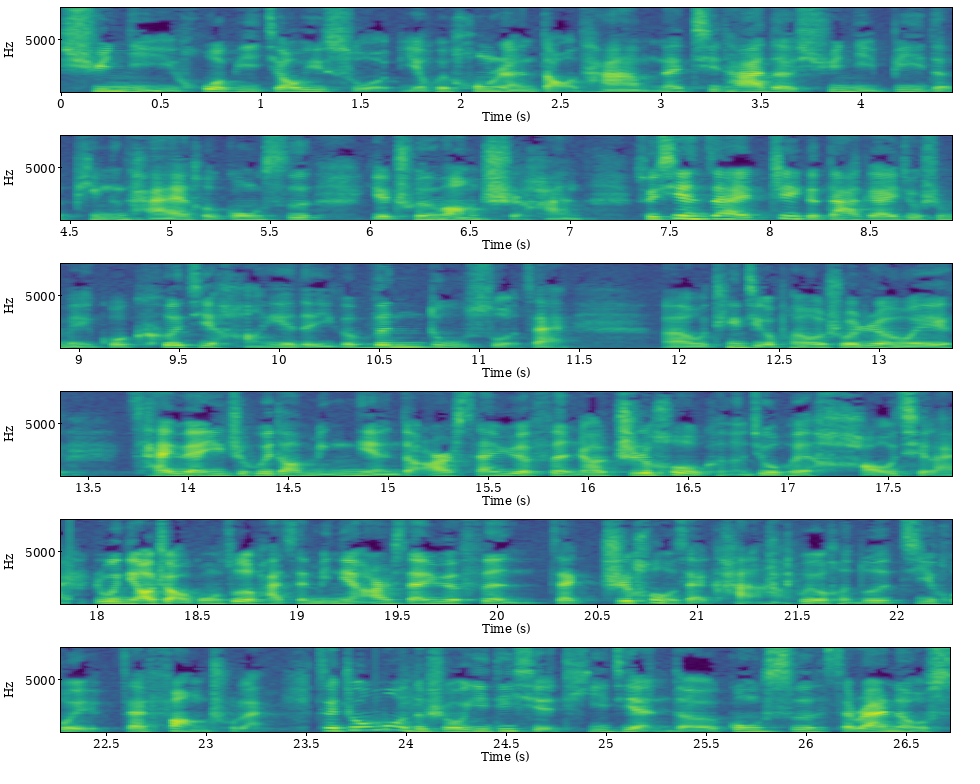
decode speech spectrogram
虚拟货币交易所也会轰然倒塌，那其他的虚拟币的平台和公司也唇亡齿寒。所以现在这个大概就是美国科技行业的一个温度所在。呃，我听几个朋友说，认为。裁员一直会到明年的二三月份，然后之后可能就会好起来。如果你要找工作的话，在明年二三月份在之后再看哈，会有很多的机会再放出来。在周末的时候，一滴血体检的公司 Theranos，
